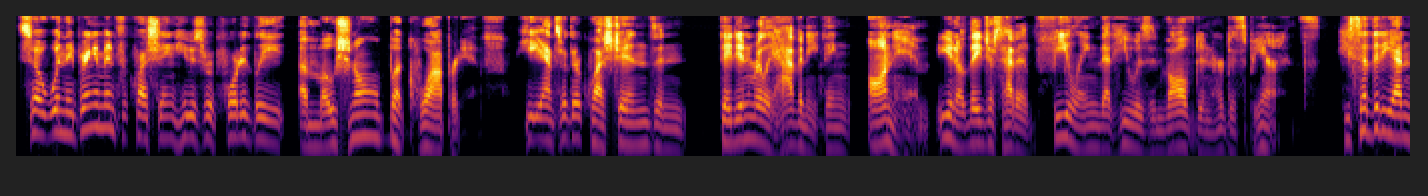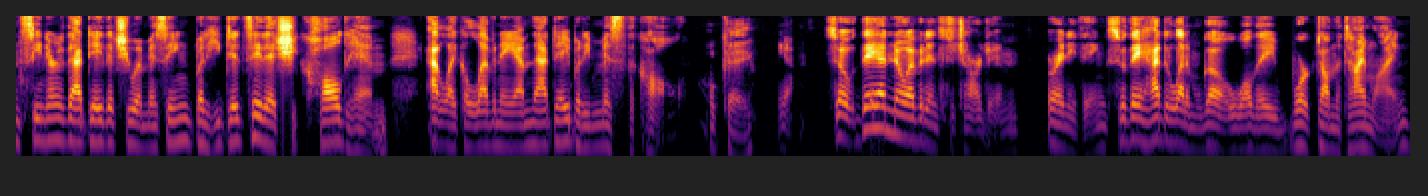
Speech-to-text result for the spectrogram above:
So when they bring him in for questioning, he was reportedly emotional but cooperative. He answered their questions and they didn't really have anything on him. You know, they just had a feeling that he was involved in her disappearance. He said that he hadn't seen her that day that she went missing, but he did say that she called him at like 11 a.m. that day, but he missed the call. Okay. Yeah. So they had no evidence to charge him or anything, so they had to let him go while they worked on the timeline.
